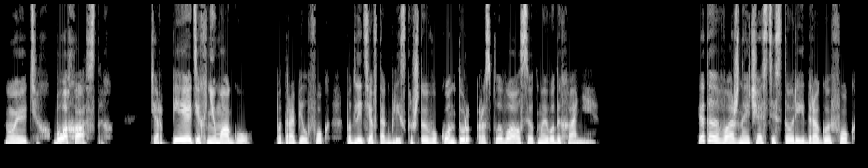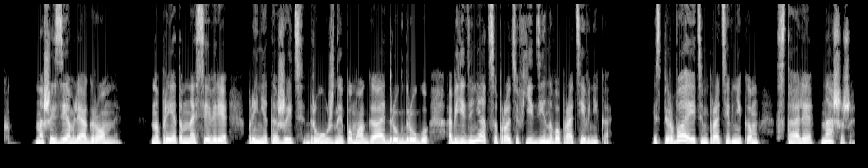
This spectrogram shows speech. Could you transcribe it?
Ну этих блохастых. Терпеть их не могу», — поторопил Фок, подлетев так близко, что его контур расплывался от моего дыхания. «Это важная часть истории, дорогой Фок», Наши земли огромны, но при этом на севере принято жить дружно и помогать друг другу, объединяться против единого противника. И сперва этим противником стали наши же,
